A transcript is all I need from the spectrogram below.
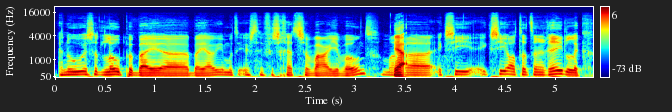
En hoe is het lopen bij, eh, bij jou? Je moet eerst even schetsen waar je woont. Maar Ja. eh, ik, zie, ik zie altijd een redelijk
